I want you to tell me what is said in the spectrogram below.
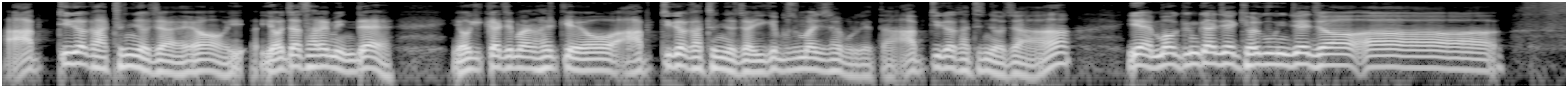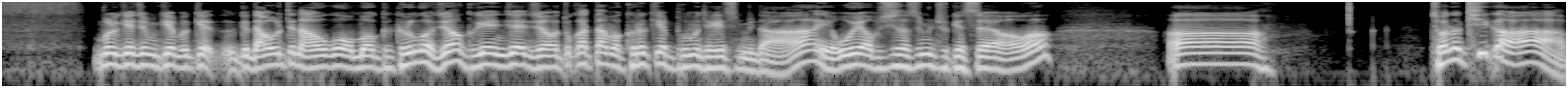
앞뒤가 같은 여자예요. 여자 사람인데, 여기까지만 할게요. 앞뒤가 같은 여자. 이게 무슨 말인지 잘 모르겠다. 앞뒤가 같은 여자. 예, 뭐, 그러니까 이제 결국 이제 저, 어, 뭐 이렇게 좀 이렇게, 뭐 이렇게, 이렇게 나올 때 나오고 뭐 그- 그런 거죠. 그게 이제 저 똑같다 뭐 그렇게 보면 되겠습니다. 예, 오해 없으셨으면 좋겠어요. 어, 저는 키가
